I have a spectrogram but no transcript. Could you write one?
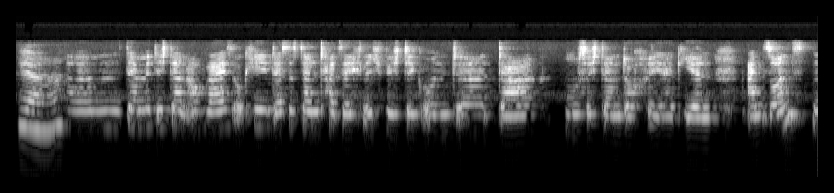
Ja. Ähm, damit ich dann auch weiß, okay, das ist dann tatsächlich wichtig und äh, da muss ich dann doch reagieren. Ansonsten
